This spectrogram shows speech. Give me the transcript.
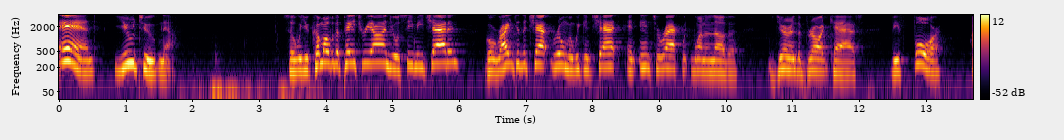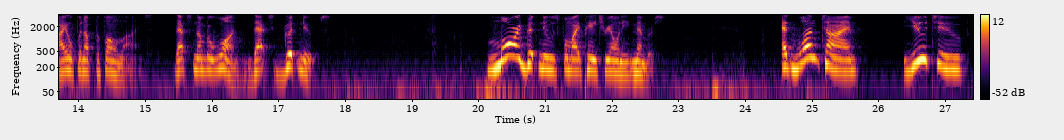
and YouTube now. So when you come over the Patreon, you'll see me chatting. Go right into the chat room and we can chat and interact with one another during the broadcast before I open up the phone lines. That's number one. That's good news. More good news for my Patreon members. At one time, YouTube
